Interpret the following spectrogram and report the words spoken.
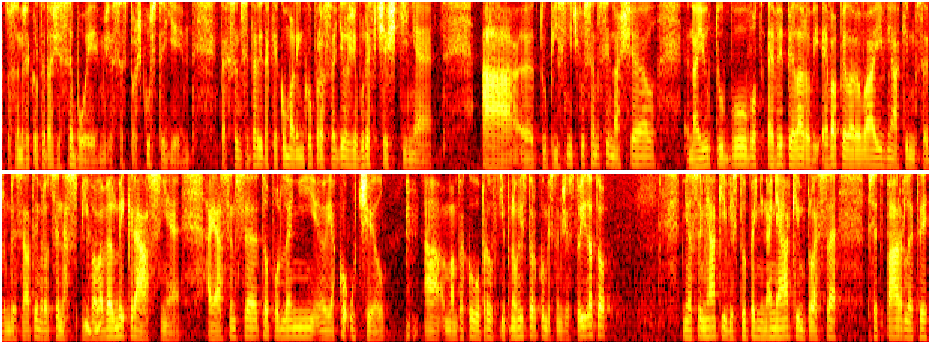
A to jsem řekl teda, že se bojím, že se trošku stydím. Tak jsem si tady tak jako malinko prosadil, že bude v češtině. A e, tu písničku jsem si našel na YouTube od Evy Pilarový. Eva Pilarová ji v nějakém 70. roce naspívala mm-hmm. velmi krásně a já jsem se to podle ní e, jako učil a mám takovou opravdu vtipnou historku, myslím, že stojí za to. Měl jsem nějaké vystoupení na nějakém plese před pár lety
